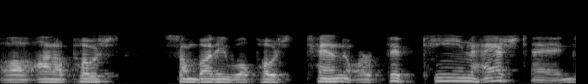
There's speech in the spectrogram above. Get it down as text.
uh, on a post, somebody will post 10 or 15 hashtags,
